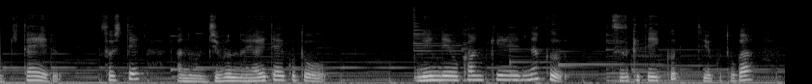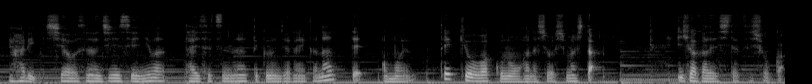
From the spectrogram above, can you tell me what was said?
を鍛える。そしてあの自分のやりたいことを年齢を関係なく続けていくっていうことがやはり幸せな人生には大切になってくるんじゃないかなって思って今日はこのお話をしました。いかがでしたでしょうか？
